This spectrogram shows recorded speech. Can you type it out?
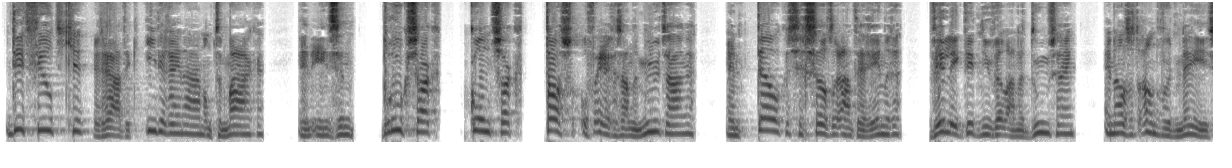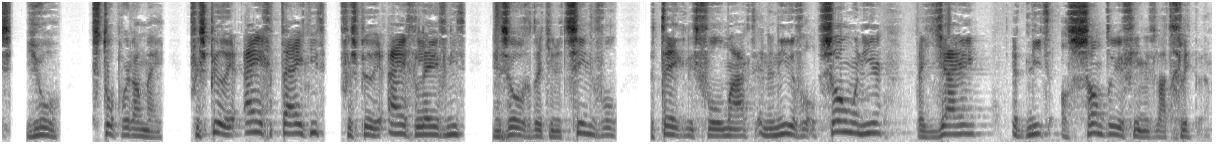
Dit filtertje raad ik iedereen aan om te maken en in zijn broekzak, kontzak, tas of ergens aan de muur te hangen en telkens zichzelf eraan te herinneren: Wil ik dit nu wel aan het doen zijn? En als het antwoord nee is, joh, stop er dan mee. Verspil je eigen tijd niet, verspil je eigen leven niet en zorg dat je het zinvol, betekenisvol maakt en in ieder geval op zo'n manier dat jij het niet als zand door je vingers laat glippen.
